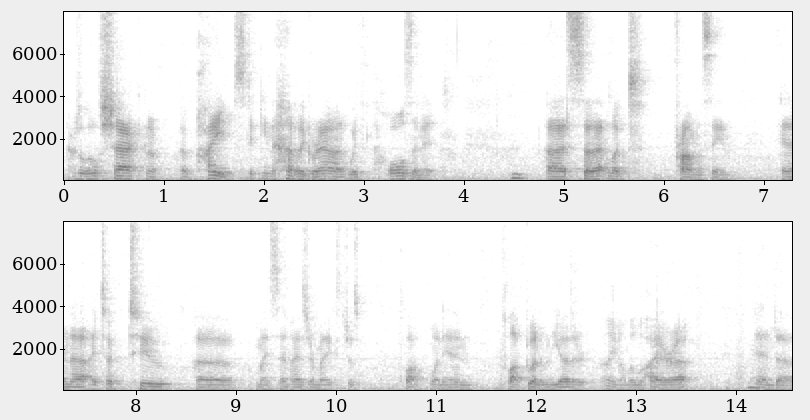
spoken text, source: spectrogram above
there was a little shack and a, a pipe sticking out of the ground with holes in it. Uh, so that looked promising, and uh, I took two uh, my Sennheiser mics, just plopped one in and plopped one in the other, you know, a little higher up, and uh,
